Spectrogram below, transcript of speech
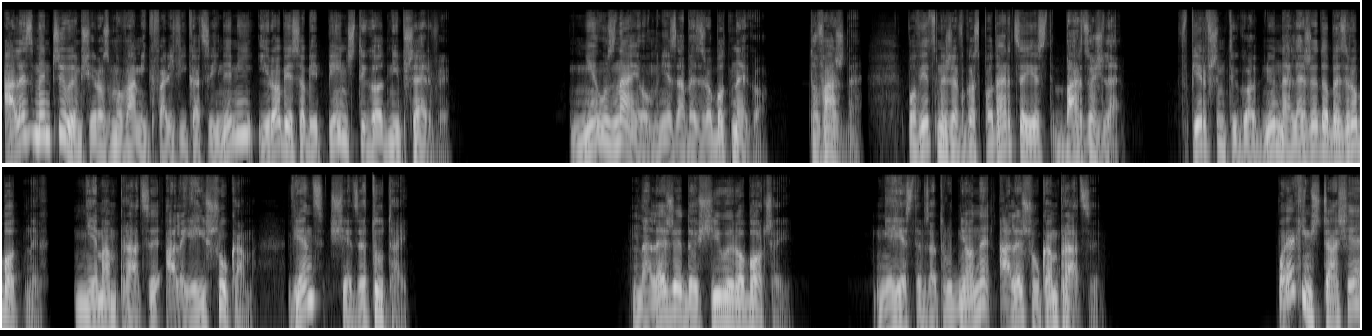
ale zmęczyłem się rozmowami kwalifikacyjnymi i robię sobie pięć tygodni przerwy. Nie uznają mnie za bezrobotnego. To ważne. Powiedzmy, że w gospodarce jest bardzo źle. W pierwszym tygodniu należę do bezrobotnych. Nie mam pracy, ale jej szukam, więc siedzę tutaj. Należę do siły roboczej. Nie jestem zatrudniony, ale szukam pracy. Po jakimś czasie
